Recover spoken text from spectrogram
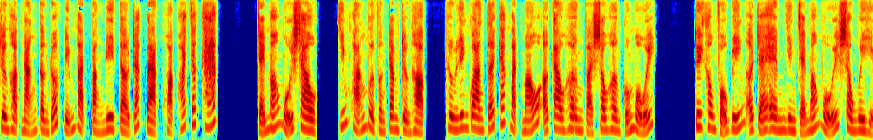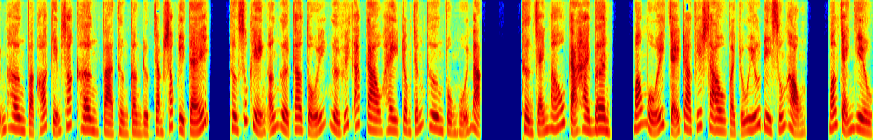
Trường hợp nặng cần đốt điểm mạch bằng ni tờ rác bạc hoặc hóa chất khác. Chảy máu mũi sau, chiếm khoảng 10% trường hợp, thường liên quan tới các mạch máu ở cao hơn và sâu hơn của mũi. Tuy không phổ biến ở trẻ em nhưng chảy máu mũi sau nguy hiểm hơn và khó kiểm soát hơn và thường cần được chăm sóc y tế. Thường xuất hiện ở người cao tuổi, người huyết áp cao hay trong chấn thương vùng mũi mặt. Thường chảy máu cả hai bên, máu mũi chảy ra phía sau và chủ yếu đi xuống họng. Máu chảy nhiều,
